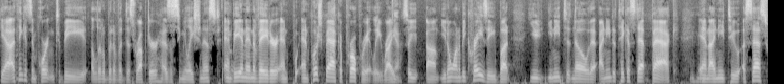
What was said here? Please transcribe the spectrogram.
Yeah, I think it's important to be a little bit of a disruptor as a simulationist and be an innovator and pu- and push back appropriately, right? Yeah. So you, um, you don't want to be crazy, but you you need to know that I need to take a step back Mm-hmm. and I need to assess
